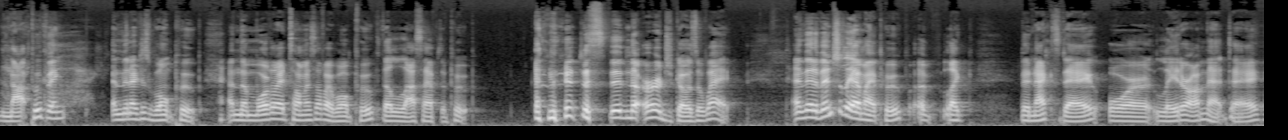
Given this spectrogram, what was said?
not pooping. And then I just won't poop. And the more that I tell myself I won't poop, the less I have to poop. And then it just, then the urge goes away. And then eventually I might poop, uh, like, the next day or later on that day.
